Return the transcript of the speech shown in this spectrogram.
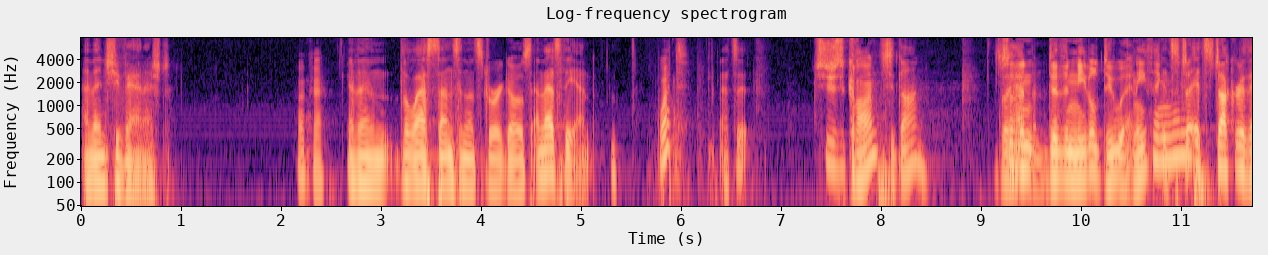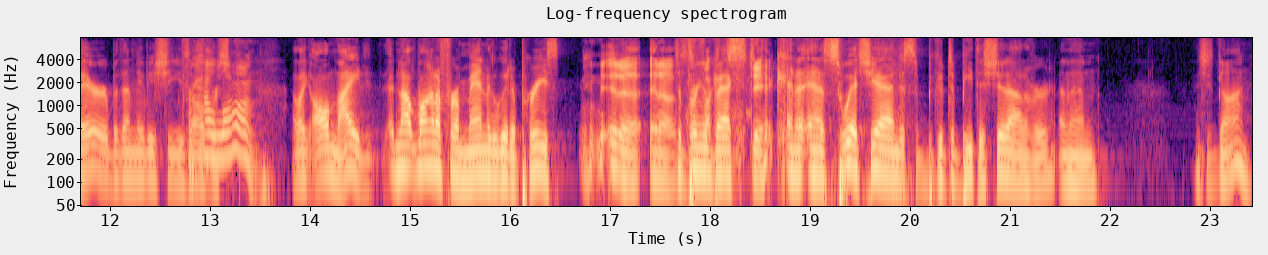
and then she vanished. Okay. And then the last sentence in that story goes, and that's the end. What? That's it. She's just gone. She's gone. That's So then, happened. did the needle do anything? It, then? stu- it stuck her there, but then maybe she used For all how her, long? like all night, not long enough for a man to go get a priest In a in a to bring her back stick. and a, and a switch, yeah, and just to, to beat the shit out of her, and then and she's gone.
